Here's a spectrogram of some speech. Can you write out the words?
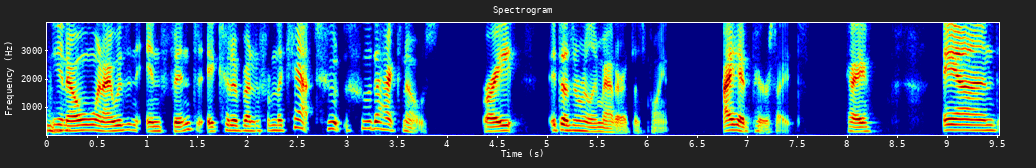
mm-hmm. you know, when I was an infant, it could have been from the cats. Who who the heck knows? Right? It doesn't really matter at this point. I had parasites. Okay. And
